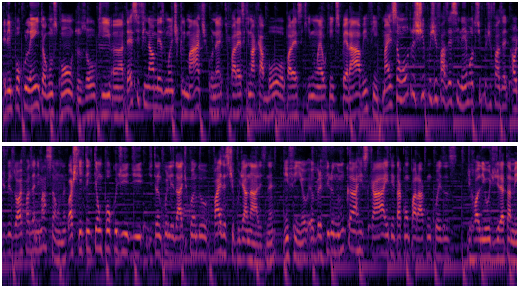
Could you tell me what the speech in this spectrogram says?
ele um pouco lento em alguns pontos, ou que uh, até esse final mesmo anticlimático, né? Que parece que não acabou, parece que não é o que a gente esperava, enfim. Mas são outros tipos de fazer cinema, outros tipos de fazer audiovisual e fazer animação, né? Eu acho que a gente tem que ter um pouco de, de, de tranquilidade quando faz esse tipo de análise, né? Enfim, eu, eu prefiro nunca arriscar e tentar comparar com coisas de Hollywood diretamente,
